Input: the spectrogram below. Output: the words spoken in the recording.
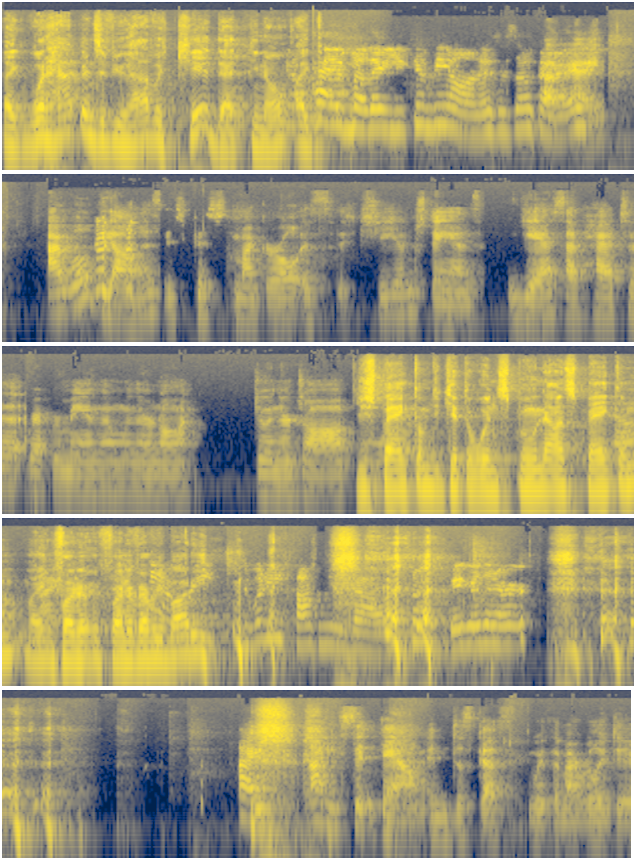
Like, what happens if you have a kid that you know, Go like, ahead, mother, you can be honest. It's okay. Okay. I will be honest, because my girl is she understands. Yes, I've had to reprimand them when they're not doing their job. You spank them. You get the wooden spoon out, spank no, them oh like in front of in front of everybody. What are you talking about? I'm so much bigger than her. I I sit down and discuss with them. I really do.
